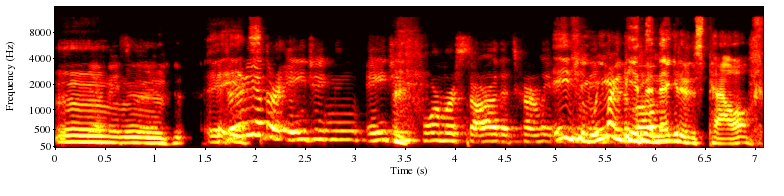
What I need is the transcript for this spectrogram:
yeah mm-hmm. basically. Is there any other aging, aging former star that's currently aging? We might be in the negatives, pal.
